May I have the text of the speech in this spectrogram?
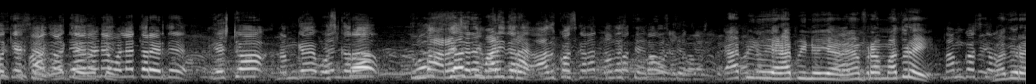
ಓಕೆ ಸರ್ ಓಕೆ ಒಳ್ಳೆ ತರ ಇರ್ತೀನಿ ಎಷ್ಟೋ ನಮಗೆ ಗೋಸ್ಕರ ತುಂಬಾ ಅರೇಂಜನೆ ಮಾಡಿದ್ದಾರೆ. ಅದಕ್ಕೋಸ್ಕರ ನಮಸ್ತೆ ನಮಸ್ತೆ new year happy new year I I am from Madurai ನಮ್ಗೋಸ್ಕರ.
